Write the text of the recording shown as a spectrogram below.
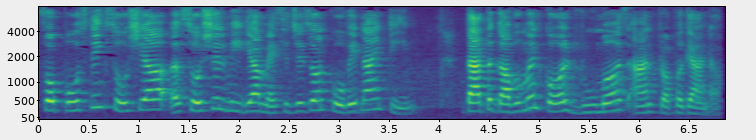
for posting social, uh, social media messages on COVID 19 that the government called rumors and propaganda.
